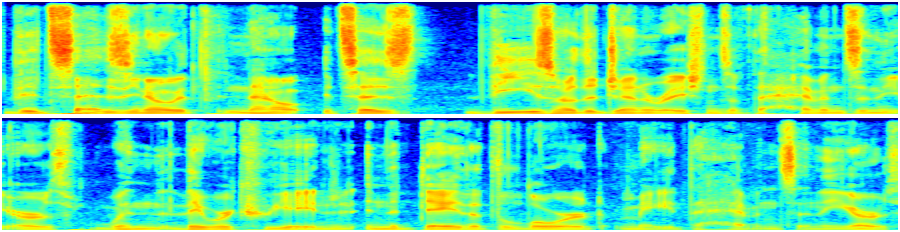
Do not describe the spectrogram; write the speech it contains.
it says, you know, it, now it says these are the generations of the heavens and the earth when they were created in the day that the Lord made the heavens and the earth.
